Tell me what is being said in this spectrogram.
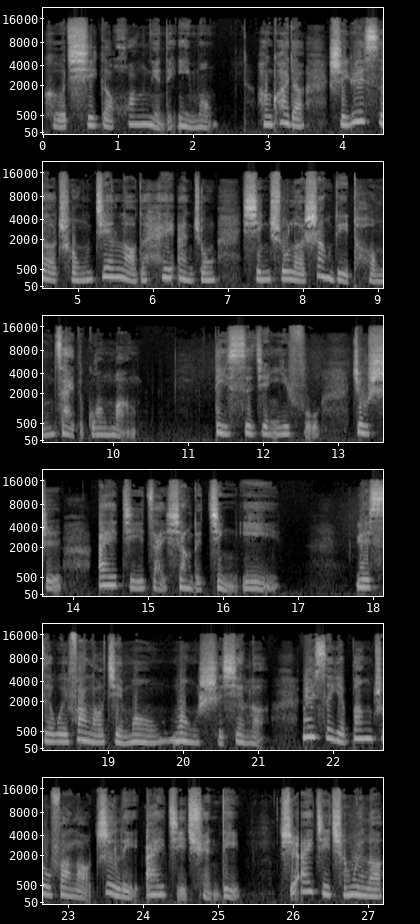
和七个荒年的异梦，很快的使约瑟从监牢的黑暗中行出了上帝同在的光芒。第四件衣服就是埃及宰相的锦衣。约瑟为法老解梦，梦实现了。约瑟也帮助法老治理埃及全地，使埃及成为了。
